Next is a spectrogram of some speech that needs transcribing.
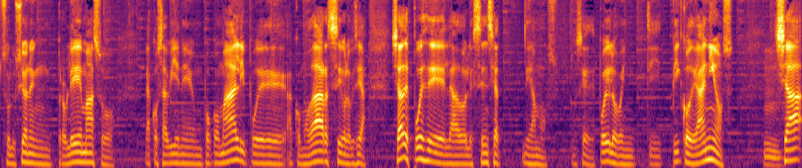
solucionen problemas o la cosa viene un poco mal y puede acomodarse o lo que sea. Ya después de la adolescencia, digamos, no sé, después de los veintipico de años, mm. ya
